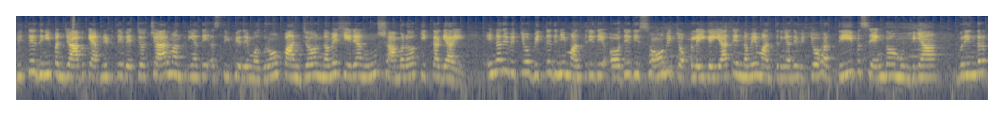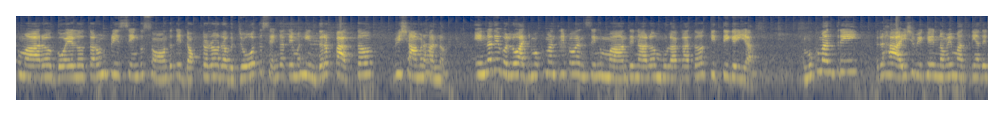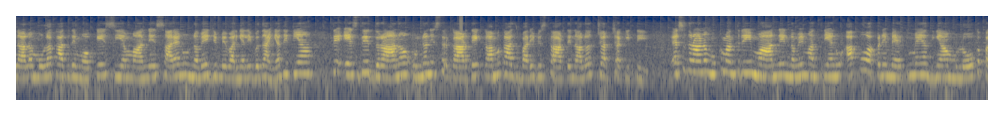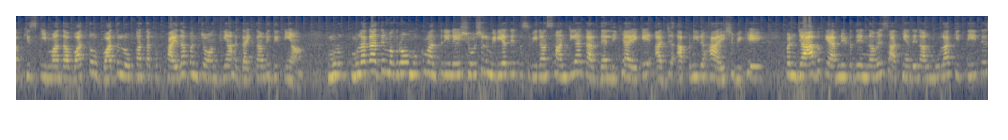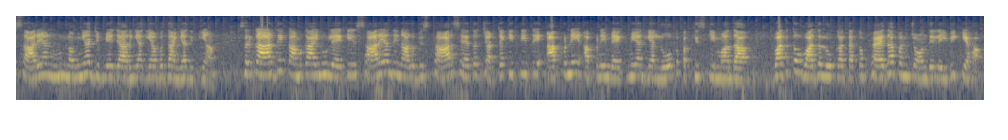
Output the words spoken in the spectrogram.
ਬੀਤੇ ਦਿਨੀ ਪੰਜਾਬ ਕੈਬਨਿਟ ਦੇ ਵਿੱਚ ਚਾਰ ਮੰਤਰੀਆਂ ਦੇ ਅਸਤੀਫੇ ਦੇ ਮਗਰੋਂ ਪੰਜ ਨਵੇਂ ਚਿਹਰਿਆਂ ਨੂੰ ਸ਼ਾਮਲ ਕੀਤਾ ਗਿਆ ਹੈ ਇਹਨਾਂ ਦੇ ਵਿੱਚੋਂ ਬੀਤੇ ਦਿਨੀ ਮੰਤਰੀ ਦੇ ਅਹੁਦੇ ਦੀ ਸਹੁੰ ਵੀ ਚੁੱਕ ਲਈ ਗਈ ਆ ਤੇ ਨਵੇਂ ਮੰਤਰੀਆਂ ਦੇ ਵਿੱਚੋਂ ਹਰਦੀਪ ਸਿੰਘ ਮੁੰਡੀਆਂ, ਵਰਿੰਦਰ ਕੁਮਾਰ ਗੋਇਲ, ਤਰੁਣਪ੍ਰੀਤ ਸਿੰਘ ਸੌਂਦ ਤੇ ਡਾਕਟਰ ਰਵਜੋਤ ਸਿੰਘ ਅਤੇ ਮਹਿੰਦਰ ਭਗਤ ਵੀ ਸ਼ਾਮਲ ਹਨ। ਇਹਨਾਂ ਦੇ ਵੱਲੋਂ ਅੱਜ ਮੁੱਖ ਮੰਤਰੀ ਭਗਵੰਤ ਸਿੰਘ ਮਾਨ ਦੇ ਨਾਲ ਮੁਲਾਕਾਤ ਕੀਤੀ ਗਈ ਆ। ਮੁੱਖ ਮੰਤਰੀ ਰਹਾਇਸ਼ ਵਿਖੇ ਨਵੇਂ ਮੰਤਰੀਆਂ ਦੇ ਨਾਲ ਮੁਲਾਕਾਤ ਦੇ ਮੌਕੇ ਸੀਐਮ ਮਾਨ ਨੇ ਸਾਰਿਆਂ ਨੂੰ ਨਵੇਂ ਜ਼ਿੰਮੇਵਾਰੀਆਂ ਲਈ ਵਧਾਈਆਂ ਦਿੱਤੀਆਂ ਤੇ ਇਸ ਦੇ ਦੌਰਾਨ ਉਹਨਾਂ ਨੇ ਸਰਕਾਰ ਦੇ ਕੰਮਕਾਜ ਬਾਰੇ ਵਿਸਥਾਰ ਦੇ ਨਾਲ ਚਰਚਾ ਕੀਤੀ। ਇਸ ਦੌਰਾਨ ਮੁੱਖ ਮੰਤਰੀ ਮਾਨ ਨੇ ਨਵੇਂ ਮੰਤਰੀਆਂ ਨੂੰ ਆਪੋ ਆਪਣੇ ਮਹਿਕਮਿਆਂ ਦੀਆਂ ਲੋਕ ਪੱਖੀ ਸਕੀਮਾਂ ਦਾ ਵੱਧ ਤੋਂ ਵੱਧ ਲੋਕਾਂ ਤੱਕ ਫਾਇਦਾ ਪਹੁੰਚਾਉਣ ਦੀਆਂ ਹਦਾਇਤਾਂ ਵੀ ਦਿੱਤੀਆਂ। ਮੁਲਾਕਾਤ ਦੇ ਮਗਰੋਂ ਮੁੱਖ ਮੰਤਰੀ ਨੇ ਸੋਸ਼ਲ ਮੀਡੀਆ ਤੇ ਤਸਵੀਰਾਂ ਸਾਂਝੀਆਂ ਕਰਦਿਆਂ ਲਿਖਿਆ ਹੈ ਕਿ ਅੱਜ ਆਪਣੀ ਰਿਹਾਇਸ਼ ਵਿਖੇ ਪੰਜਾਬ ਕੈਬਨਿਟ ਦੇ ਨਵੇਂ ਸਾਥੀਆਂ ਦੇ ਨਾਲ ਮੁਲਾਕਾਤ ਕੀਤੀ ਤੇ ਸਾਰਿਆਂ ਨੂੰ ਨਵੀਆਂ ਜ਼ਿੰਮੇਵਾਰੀਆਂ ਦੀਆਂ ਵਧਾਈਆਂ ਦਿੱਤੀਆਂ। ਸਰਕਾਰ ਦੇ ਕੰਮਕਾਜ ਨੂੰ ਲੈ ਕੇ ਸਾਰਿਆਂ ਦੇ ਨਾਲ ਵਿਸਥਾਰ ਸਹਿਤ ਚਰਚਾ ਕੀਤੀ ਤੇ ਆਪਣੇ ਆਪਣੇ ਮਹਿਕਮਿਆਂ ਦੀਆਂ ਲੋਕ ਪੱਖੀ ਸਕੀਮਾਂ ਦਾ ਵੱਧ ਤੋਂ ਵੱਧ ਲੋਕਾਂ ਤੱਕ ਫਾਇਦਾ ਪਹੁੰਚਾਉਣ ਦੇ ਲਈ ਵੀ ਕਿਹਾ।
